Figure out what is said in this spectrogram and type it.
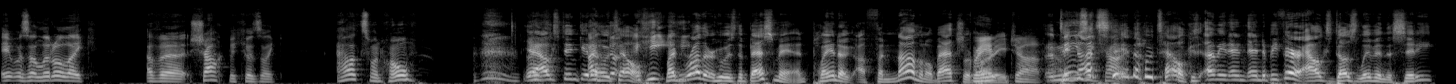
It was a little like of a shock because like Alex went home. Yeah, Alex didn't get a I thought- hotel. he- My he- brother, who is the best man, planned a, a phenomenal bachelor Great party. job. And- Did Amazing not stay in the hotel because I mean, and, and to be fair, Alex does live in the city,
